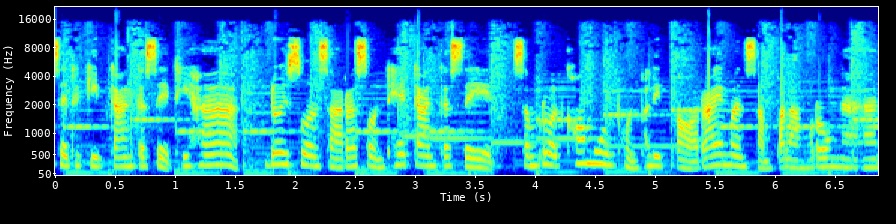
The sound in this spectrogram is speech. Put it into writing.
เศรษฐกิจการเกษตรที่ 5 โดยส่วนสารสนเทศการเกษตร สำรวจข้อมูลผลผลิตต่อไร่มันสำปะหลังโรงงาน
